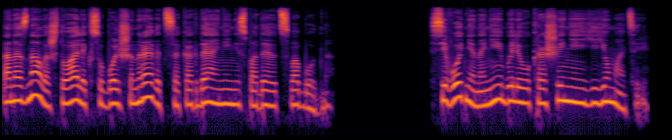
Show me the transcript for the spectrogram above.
Она знала, что Алексу больше нравится, когда они не спадают свободно. Сегодня на ней были украшения ее матери.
